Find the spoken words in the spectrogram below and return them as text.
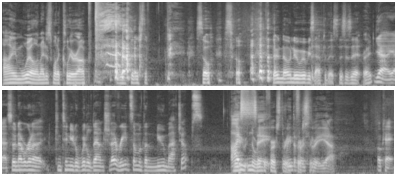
I'm Will, and I just want to clear up. we finish the. So, so there are no new movies after this. This is it, right? Yeah, yeah. So now we're gonna continue to whittle down. Should I read some of the new matchups? I Read- no, read the first three, Read the first first three. Yeah. Okay.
